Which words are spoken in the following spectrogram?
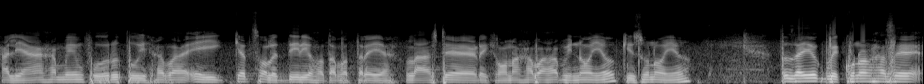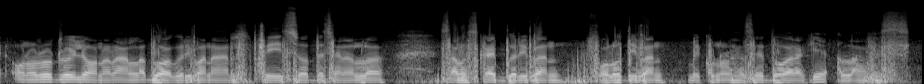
হালিয়া হামে ফুরু তুই হাবা এই কে চলে দেরি হতা পাত্রাইয়া লাস্টে অনা হাবা হাবি নয় কিছু নয় তো যাই হোক বেক্ষণর হাসে অনুরোধ রইল ওনারা আল্লাহ দোয়া করিবান আর পেজ শ্রদ্ধা চ্যানেল সাবস্ক্রাইব করিবান ফলো দিবান বেক্ষণর হাসে দোয়া রাখি আল্লাহ হাফিজ।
